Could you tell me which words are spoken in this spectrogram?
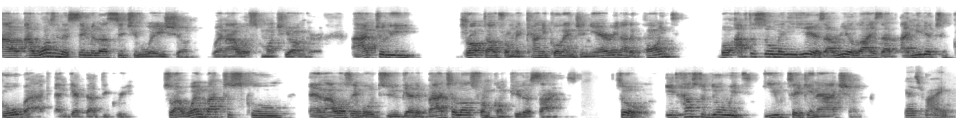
I, I was in a similar situation when I was much younger. I actually dropped out from mechanical engineering at a point But after so many years, I realized that I needed to go back and get that degree. So I went back to school and I was able to get a bachelor's from computer science. So it has to do with you taking action. That's right.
